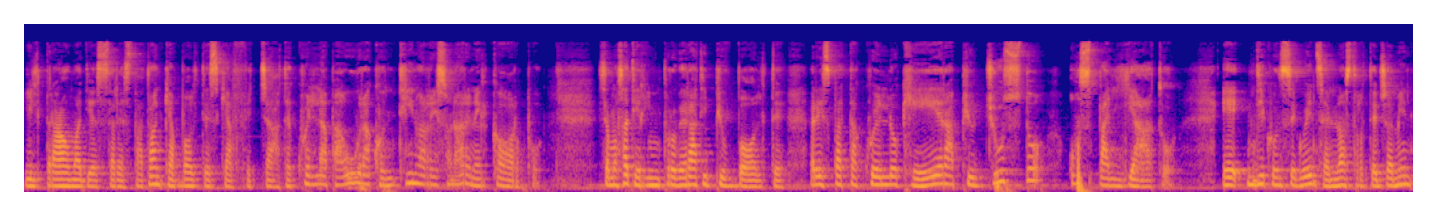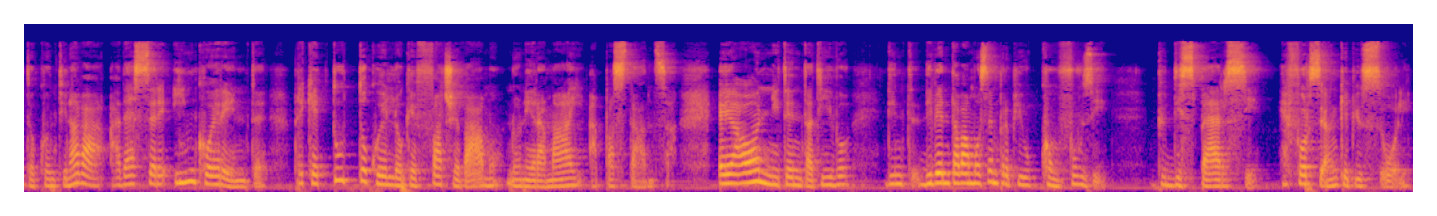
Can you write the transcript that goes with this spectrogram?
il trauma di essere stato anche a volte schiaffeggiato e quella paura continua a risuonare nel corpo. Siamo stati rimproverati più volte rispetto a quello che era più giusto o sbagliato e di conseguenza il nostro atteggiamento continuava ad essere incoerente perché tutto quello che facevamo non era mai abbastanza e a ogni tentativo diventavamo sempre più confusi, più dispersi e forse anche più soli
